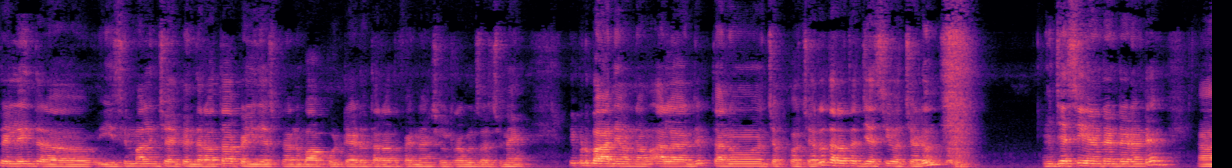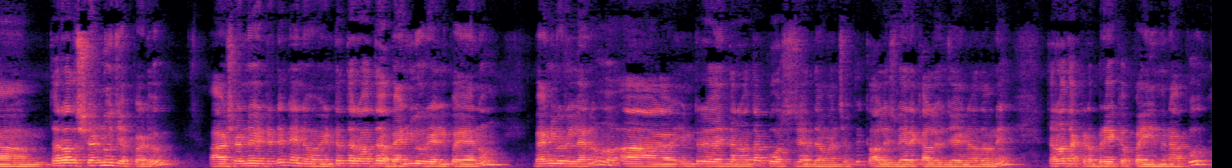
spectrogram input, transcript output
పెళ్ళైన తర్వాత ఈ సినిమాల నుంచి అయిపోయిన తర్వాత పెళ్ళి చేసుకున్నాను బాబు పుట్టాడు తర్వాత ఫైనాన్షియల్ ట్రబుల్స్ వచ్చినాయి. ఇప్పుడు బాగానే ఉన్నాం అలా అని చెప్పి తను చెప్పుకొచ్చారు. తర్వాత జెస్సీ వచ్చాడు. జెస్సీ ఏంటంటాడంటే తర్వాత షన్ను చెప్పాడు. ఆ షన్ను ఏంటంటే నేను ఇంటర్ తర్వాత బెంగళూరు వెళ్ళిపోయాను. బెంగళూరు వెళ్ళాను. ఇంటర్ అయిన తర్వాత కోర్స్ చేద్దామని చెప్పి కాలేజ్ వేరే కాలేజ్ జాయిన్ అవుదామని. తర్వాత అక్కడ బ్రేకప్ అయ్యింది నాకు.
